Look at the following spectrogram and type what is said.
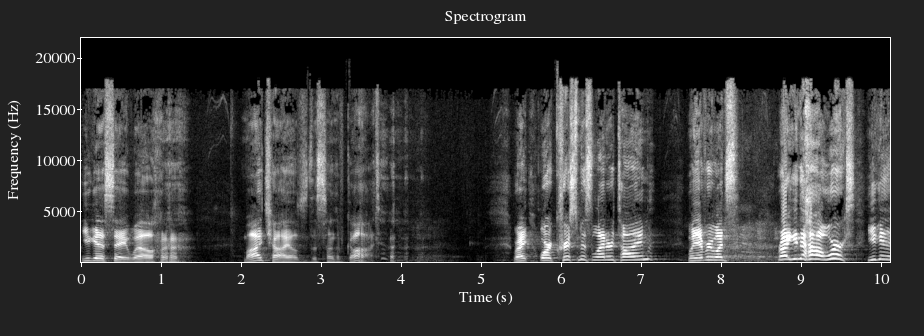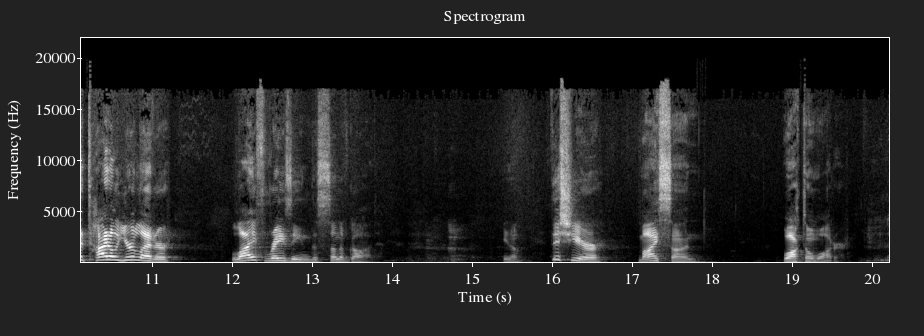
you got to say, well, My child's the Son of God. right? Or Christmas letter time, when everyone's, right? You know how it works. You get to title your letter, Life Raising the Son of God. You know, this year, my son walked on water.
